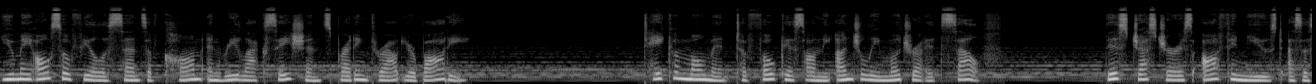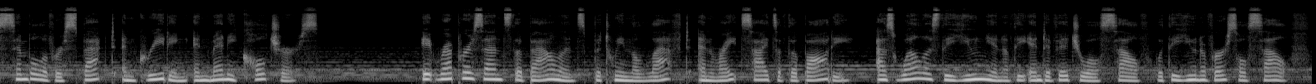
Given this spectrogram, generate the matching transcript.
You may also feel a sense of calm and relaxation spreading throughout your body. Take a moment to focus on the Anjali Mudra itself. This gesture is often used as a symbol of respect and greeting in many cultures. It represents the balance between the left and right sides of the body, as well as the union of the individual self with the universal self.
